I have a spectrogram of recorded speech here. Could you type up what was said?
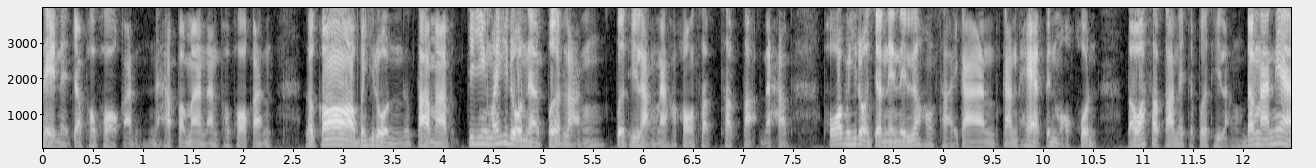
ษตรเนี่ยจะพอๆกันนะครับประมาณนั้นพอๆกัน แล้วก็มหิดลตามมาจริงๆมหิดลเนี่ยเปิดหลังเปิดทีหลังนะของสัตสัตะนะครับ เพราะว่ามหิดลจะเน้นในเรื่องของสายการการแพทย์เป็นหมอคน แต่ว่าสัตตะเนี่ยจะเปิดทีหลัง ดังนั้นเนี่ย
